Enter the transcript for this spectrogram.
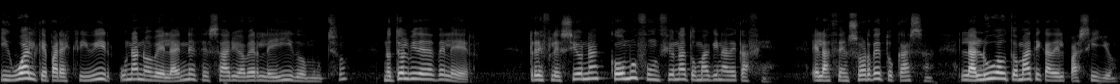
Igual que para escribir una novela es necesario haber leído mucho, no te olvides de leer. Reflexiona cómo funciona tu máquina de café, el ascensor de tu casa, la luz automática del pasillo.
